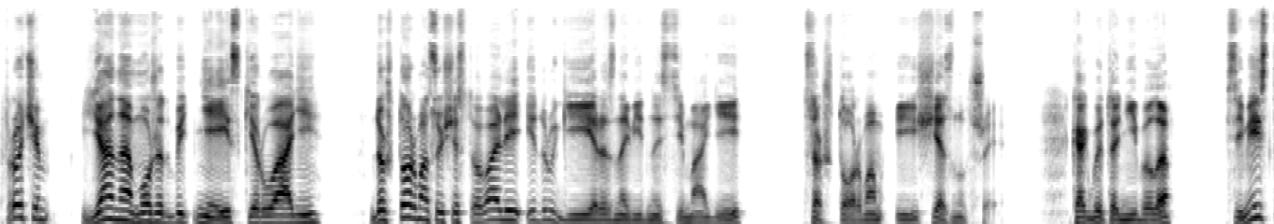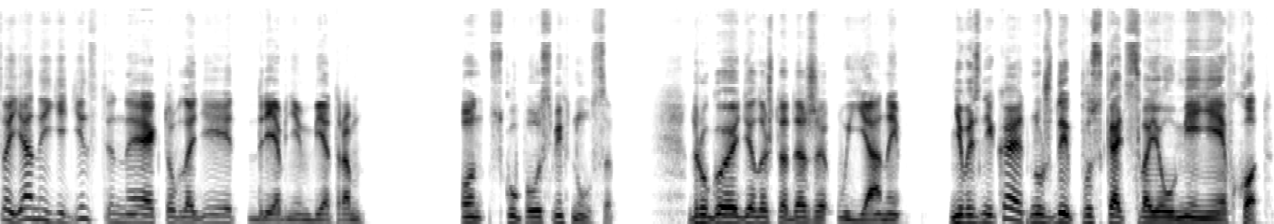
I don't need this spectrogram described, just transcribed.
Впрочем, Яна может быть не из Керуани. До шторма существовали и другие разновидности магии, со штормом и исчезнувшие. Как бы то ни было, семейство Яны единственное, кто владеет древним ветром. Он скупо усмехнулся. Другое дело, что даже у Яны не возникает нужды пускать свое умение в ход.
